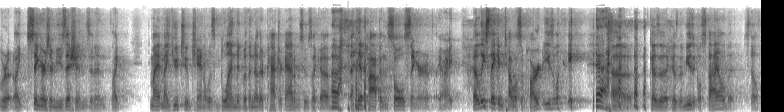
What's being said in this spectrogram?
were like singers or musicians, and then like my my YouTube channel is blended with another Patrick Adams who's like a, uh. a hip hop and soul singer. Like, all right, at least they can tell us apart easily. Yeah, because uh, because the musical style, but still.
